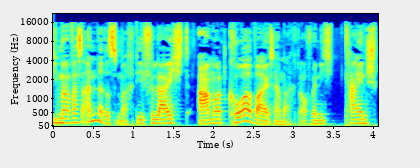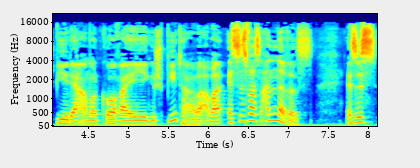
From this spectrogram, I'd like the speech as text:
die mal was anderes macht, die vielleicht Armored Core weitermacht, auch wenn ich kein Spiel der Armored Core Reihe je gespielt habe, aber es ist was anderes. Es ist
